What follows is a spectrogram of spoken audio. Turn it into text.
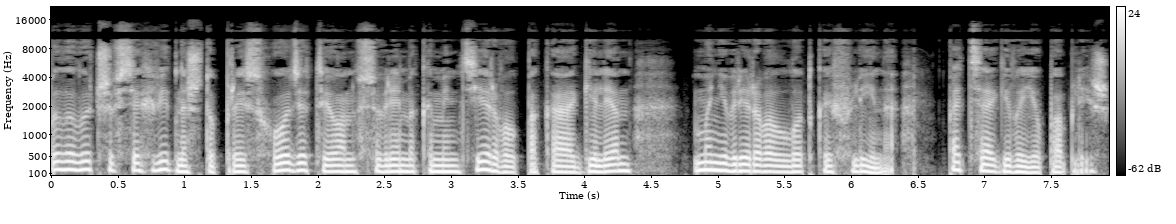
было лучше всех видно, что происходит, и он все время комментировал, пока Гелен маневрировал лодкой Флина, подтягивая ее поближе.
